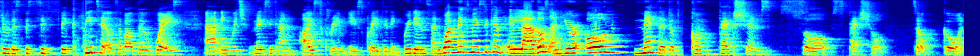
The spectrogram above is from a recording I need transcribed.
through the specific details about the ways uh, in which Mexican ice cream is created, ingredients, and what makes Mexican helados and your own method of confections so special. So go on.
